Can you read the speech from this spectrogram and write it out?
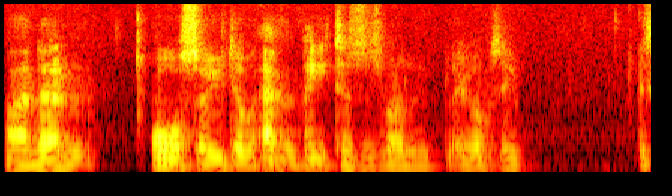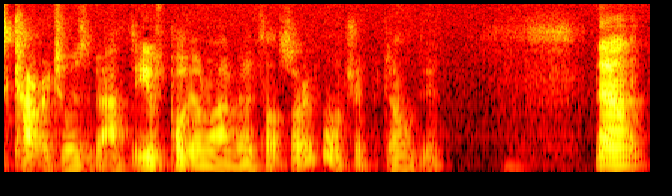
And um, also, you deal with Evan Peters as well, who obviously, his character was a bit, he was probably one I really thought sorry for, truth be told you. Now,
